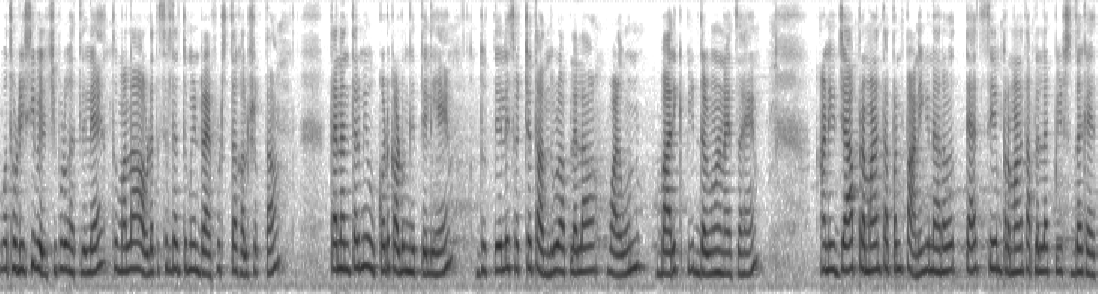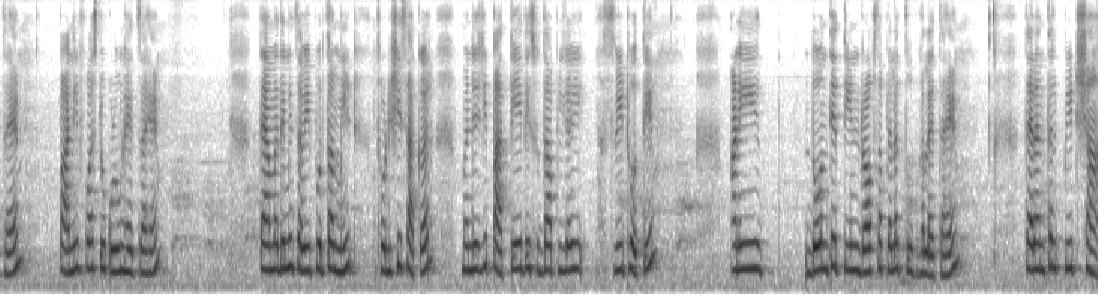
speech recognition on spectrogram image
व थोडीशी वेलची पूड घातलेली आहे. तुम्हाला आवडत असेल तर तुम्ही ड्रायफ्रूटसुद्धा घालू शकता. त्यानंतर मी उकड काढून घेतलेली आहे. धुतलेले स्वच्छ तांदूळ आपल्याला वाळवून बारीक पीठ दळून आणायचं आहे. आणि ज्या प्रमाणात आपण पाणी घेणार आहोत त्याच सेम प्रमाणात आपल्याला पीठसुद्धा घ्यायचं आहे. पाणी फर्स्ट उकळून घ्यायचं आहे. त्यामध्ये मी चवीपुरता मीठ थोडीशी साखर म्हणजे जी पाती आहे तीसुद्धा आपली स्वीट होतील आणि दोन ते तीन ड्रॉप्स आपल्याला तूप घालायचं आहे. त्यानंतर पीठ शा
